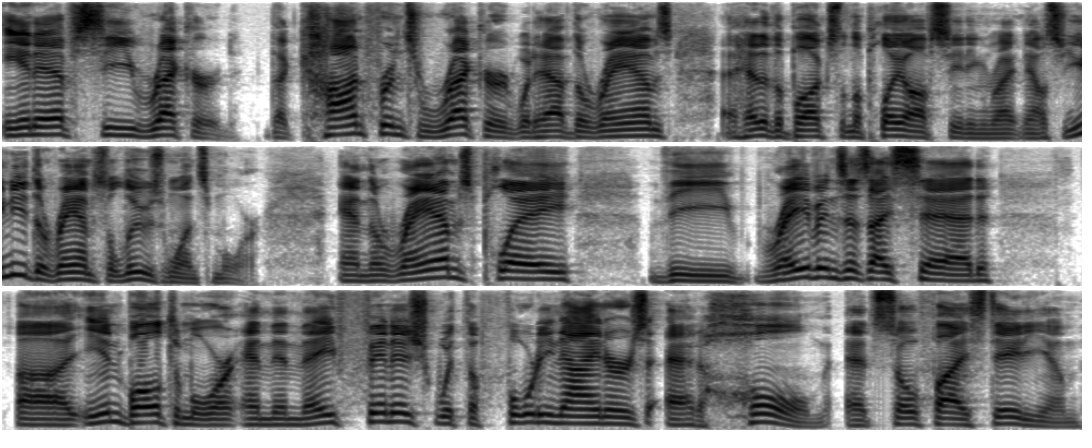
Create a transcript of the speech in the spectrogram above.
NFC record. The conference record would have the Rams ahead of the Bucs on the playoff seating right now. So you need the Rams to lose once more. And the Rams play the Ravens, as I said, uh, in Baltimore, and then they finish with the 49ers at home at SoFi Stadium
